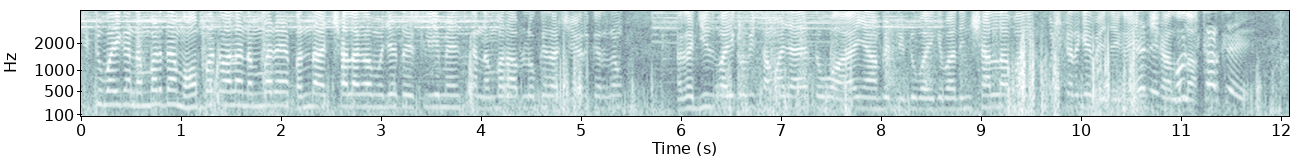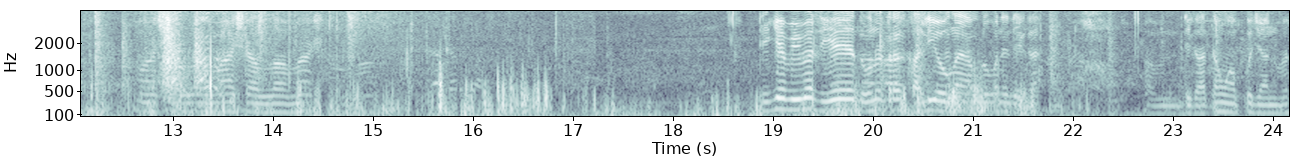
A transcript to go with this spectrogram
टीटू भाई का नंबर था मोहब्बत वाला नंबर है बंदा अच्छा लगा मुझे तो इसलिए मैं इसका नंबर आप लोग के साथ शेयर कर रहा हूँ। अगर जिस भाई को भी समझ आए तो वो आए यहाँ पे टीटू भाई के बाद। इंशाल्लाह भाई खुश करके भेजेगा भेजे, इंशाल्लाह। खुश करके। माशाल्लाह माशाल्लाह माशाल्लाह। ठीक है व्यूवर्स ये दोनों ट्रक खाली हो गए आप लोगों ने देखा। अब दिखाता हूँ आपको जानवर।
